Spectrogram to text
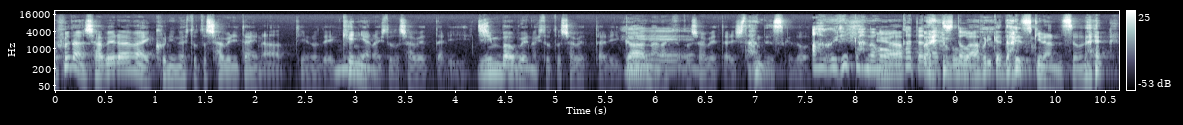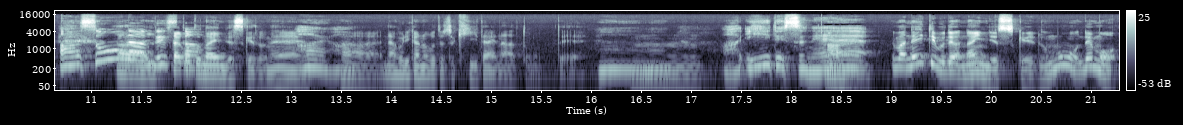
普段喋らない国の人と喋りたいなっていうので、うん。ケニアの人と喋ったりジンバブエの人と喋ったりガーナの人と喋ったりしたんですけどアフリカのやっぱり方たちと僕アフリカ大好きなんですよね。あそうなんですか。はい行ったことないんですけどね、はいはい。い。アフリカのことちょっと聞きたいなと思って。うん。うん。あいいですね、はい。まあ、ネイティブではないんですけれどもでも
